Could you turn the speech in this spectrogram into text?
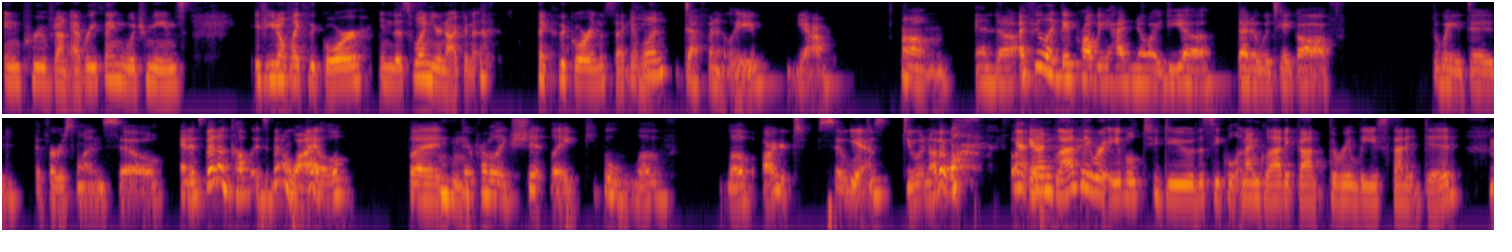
improved on everything, which means if you don't like the gore in this one, you're not going to like the gore in the second one. definitely, yeah. Um, and uh, I feel like they probably had no idea that it would take off the way it did the first one. So, and it's been a couple, it's been a while, but Mhm. they're probably like, shit, like people love love art, so we'll Yeah. just do another one. Yeah, Fuck and. I'm glad they were able to do the sequel and I'm glad it got the release that it did. I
